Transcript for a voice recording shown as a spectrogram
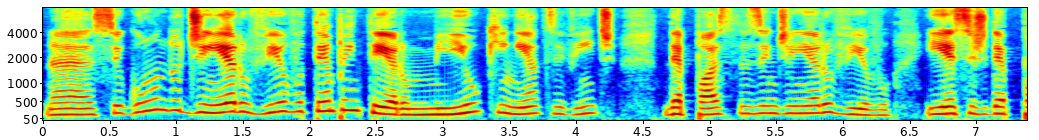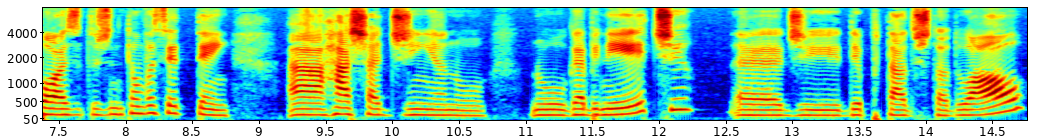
Né? Segundo, dinheiro vivo o tempo inteiro, 1.520 depósitos em dinheiro vivo. E esses depósitos, então você tem a rachadinha no, no gabinete é, de deputado estadual,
